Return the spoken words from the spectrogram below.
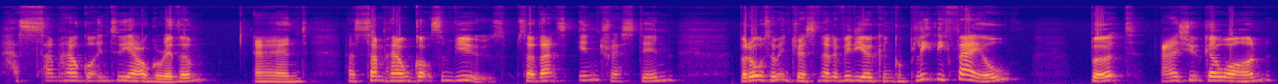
has somehow got into the algorithm and has somehow got some views. So that's interesting, but also interesting that a video can completely fail, but as you go on,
